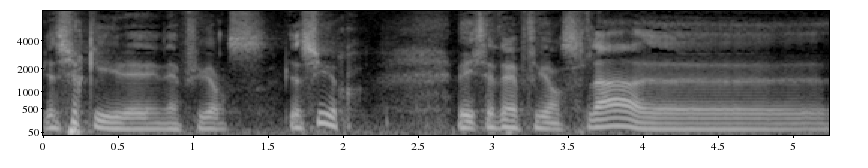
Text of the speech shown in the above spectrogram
bien sûr qu'il a une influence, bien sûr. Mais cette influence-là, euh,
